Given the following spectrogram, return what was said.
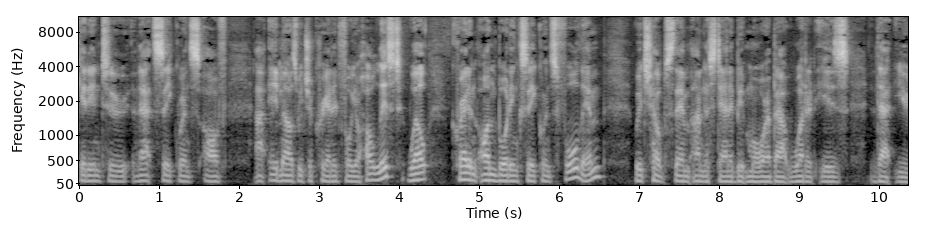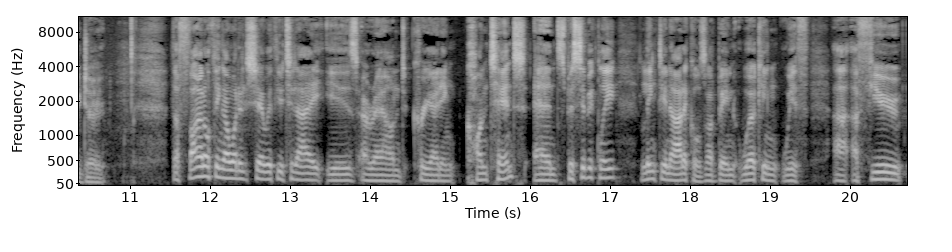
get into that sequence of uh, emails which are created for your whole list? Well, create an onboarding sequence for them, which helps them understand a bit more about what it is that you do. The final thing I wanted to share with you today is around creating content and specifically LinkedIn articles. I've been working with uh, a few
